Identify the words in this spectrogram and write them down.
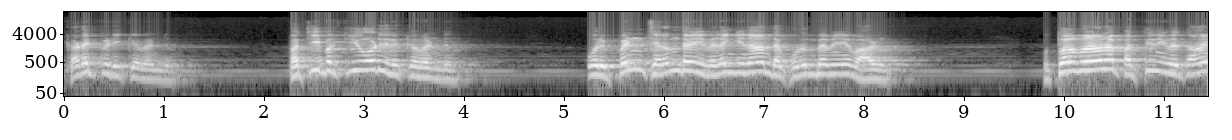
கடைப்பிடிக்க வேண்டும். பத்தி பக்தியோடு இருக்க வேண்டும். ஒரு பெண் சிறந்தவை விளங்கினா அந்த குடும்பமே வாழும். உத்தமமான பத்தினிகள் தான்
